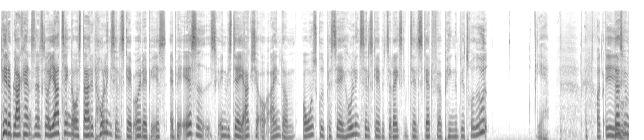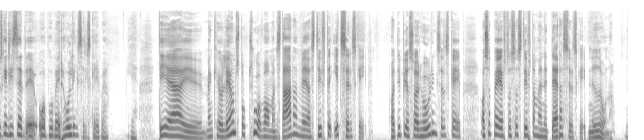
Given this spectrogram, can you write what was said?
Peter Black Hansen han skriver, jeg har tænkt over at starte et holdingselskab og et APS. APS'et skal investere i aktier og ejendom. Overskud placerer i holdingselskabet, så der ikke skal betales skat, før pengene bliver trukket ud. Ja. Og, og det, er Der skal vi måske lige sætte øh, ord på, hvad et holdingselskab er. det er, øh, man kan jo lave en struktur, hvor man starter med at stifte et selskab. Og det bliver så et holdingselskab, og så bagefter så stifter man et datterselskab nedenunder. Mm.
